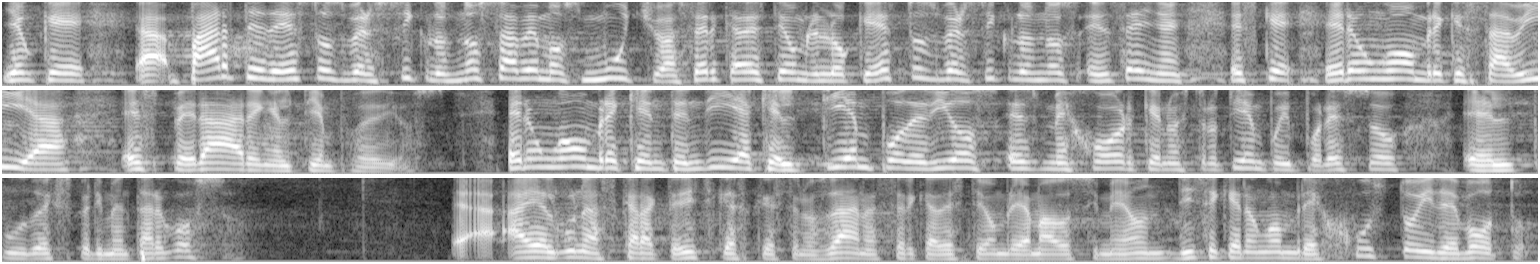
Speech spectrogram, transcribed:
Y aunque ah, parte de estos versículos no sabemos mucho acerca de este hombre, lo que estos versículos nos enseñan es que era un hombre que sabía esperar en el tiempo de Dios. Era un hombre que entendía que el tiempo de Dios es mejor que nuestro tiempo y por eso él pudo experimentar gozo. Eh, hay algunas características que se nos dan acerca de este hombre llamado Simeón. Dice que era un hombre justo y devoto.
